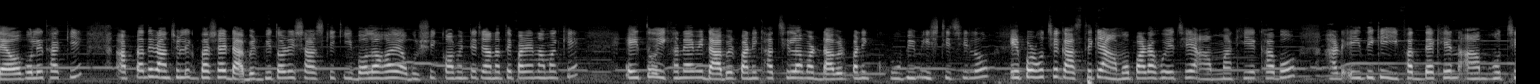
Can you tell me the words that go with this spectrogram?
লেওয়া বলে থাকি। আপনাদের আঞ্চলিক ভাষায় ডাবের ভিতরে শ্বাসকে কি বলা হয় অবশ্যই কমেন্টে জানাতে পারেন আমাকে। এই তো এখানে আমি ডাবের পানি খাচ্ছিলাম আর ডাবের পানি খুবই মিষ্টি ছিল। এরপর হচ্ছে গাছ থেকে আমও পাড়া হয়েছে, আম মাখিয়ে খাব। আর এই দিকে ইফাত দেখেন, আম হচ্ছে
